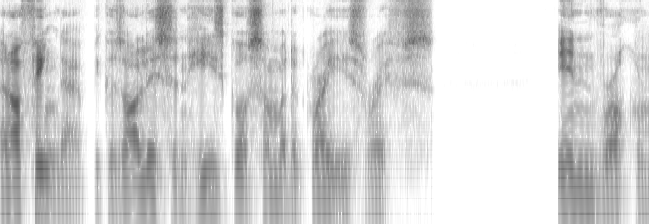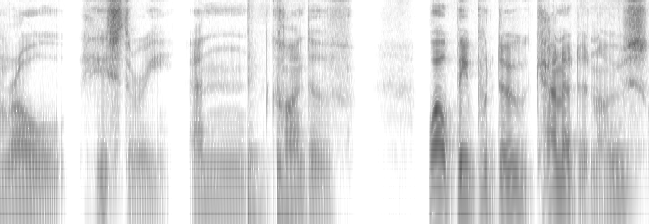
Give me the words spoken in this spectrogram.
and i think that because i listen he's got some of the greatest riffs in rock and roll history and kind of well people do canada knows.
